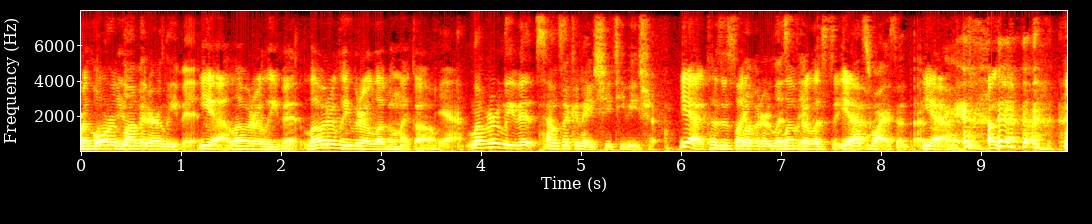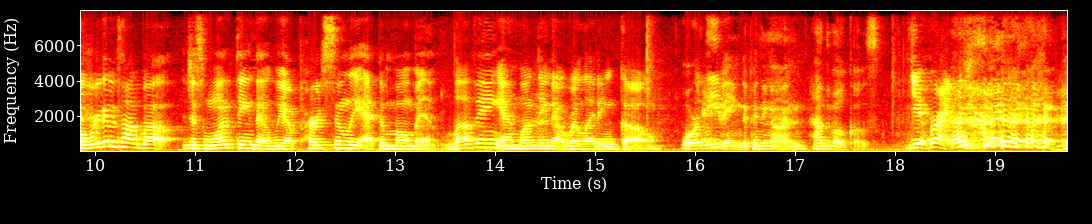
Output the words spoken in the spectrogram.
Or love, or and- love it or leave it. Yeah, love it or leave it. Love it or leave it or love and let go. Yeah, love it or leave it sounds like an HGTV show. Yeah, because it's like love it or list love it. it or list it. Yeah. that's why I said that. Yeah. okay. But we're gonna talk about just one thing that we are personally at the moment loving and one thing that we're letting go. or leaving, depending on how the vote goes. Yeah. Right.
